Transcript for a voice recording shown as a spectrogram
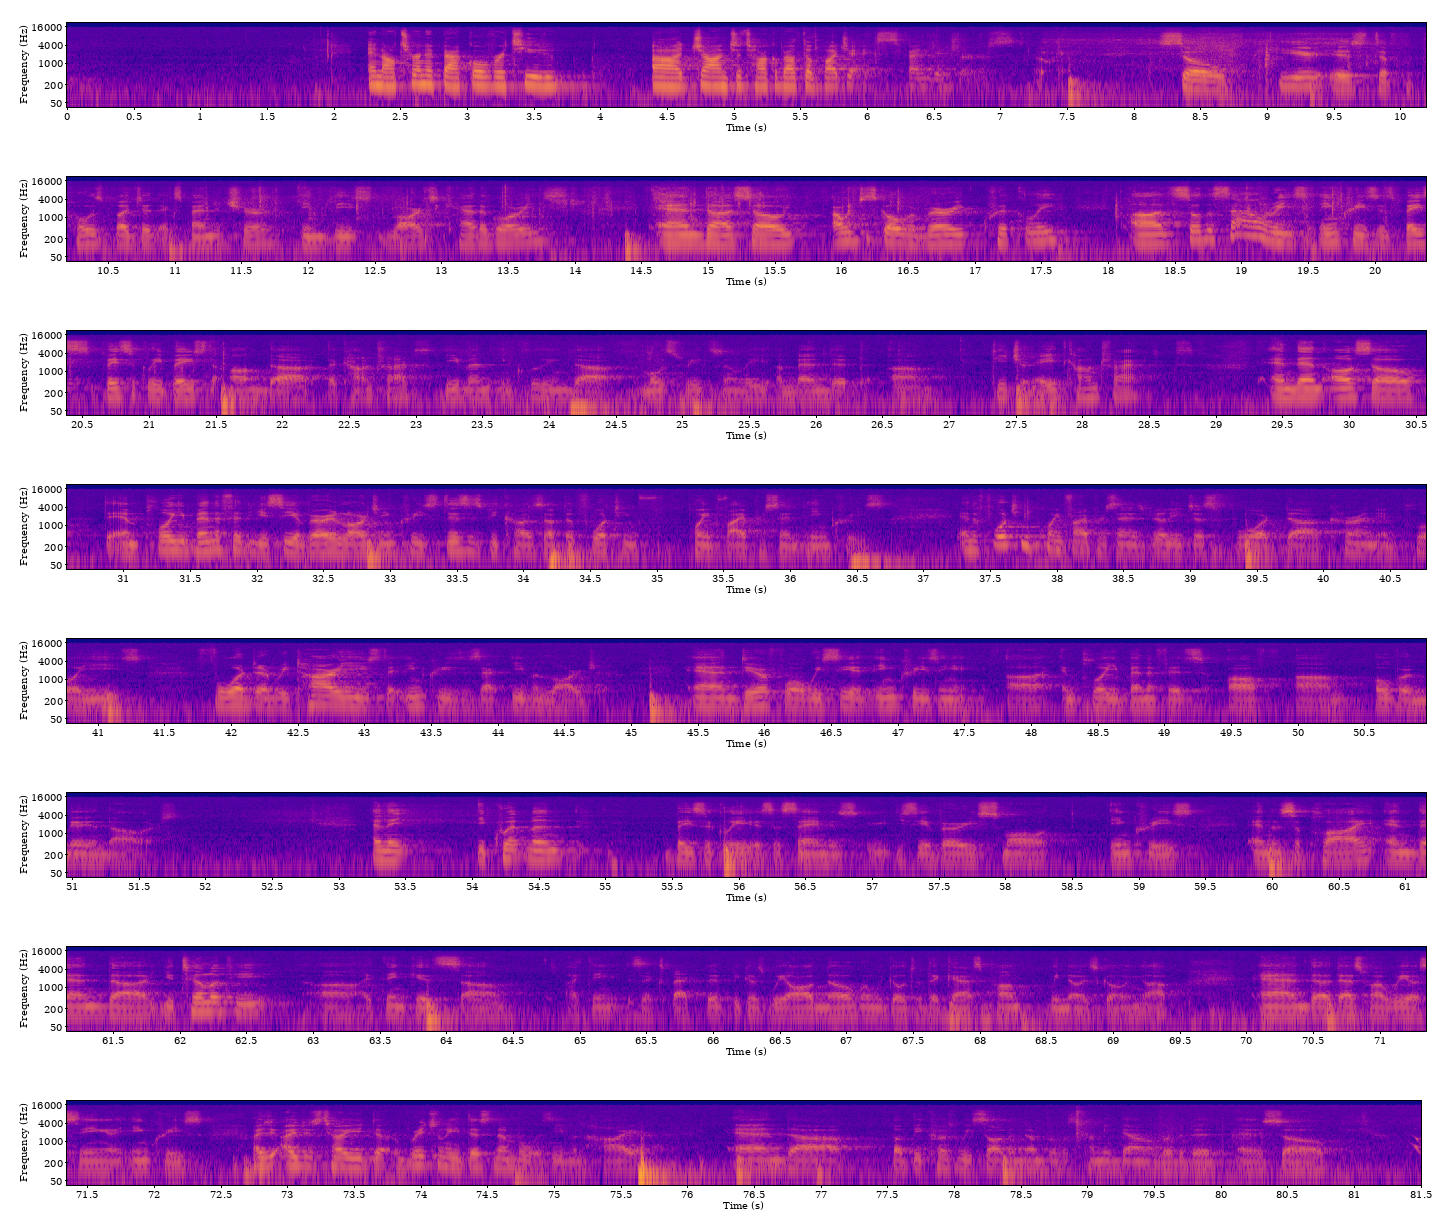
And I'll turn it back over to you, uh, John, to talk about the budget expenditures. Okay. So here is the proposed budget expenditure in these large categories. And uh, so I would just go over very quickly. Uh, So the salaries increase is base, basically based on the, the contracts, even including the most recently amended um, teacher aide contracts. And then also the employee benefit, you see a very large increase. This is because of the 14.5% increase. And the 14.5% is really just for the current employees. For the retirees, the increase is even larger. And therefore, we see an increasing uh, employee benefits of um, over a million dollars. And the equipment basically is the same, as you see a very small increase. And the supply, and then the utility, uh, I think is, um, I think is expected, because we all know when we go to the gas pump, we know it's going up. And uh, that's why we are seeing an increase. I, I just tell you, that originally this number was even higher. And, uh, but because we saw the number was coming down a little bit, and so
